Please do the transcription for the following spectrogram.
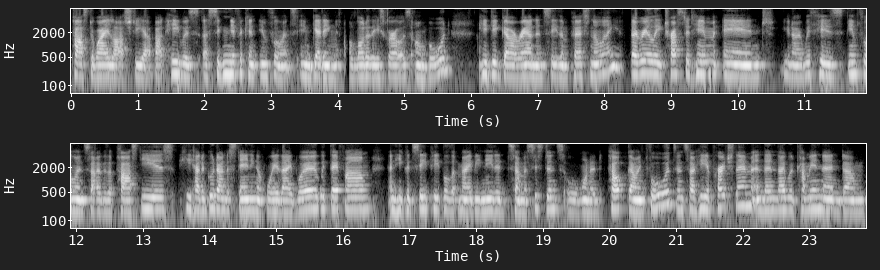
passed away last year, but he was a significant influence in getting a lot of these growers on board. He did go around and see them personally. They really trusted him, and, you know, with his influence over the past years, he had a good understanding of where they were with their farm, and he could see people that maybe needed some assistance or wanted help going forwards. And so he approached them, and then they would come in and um,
